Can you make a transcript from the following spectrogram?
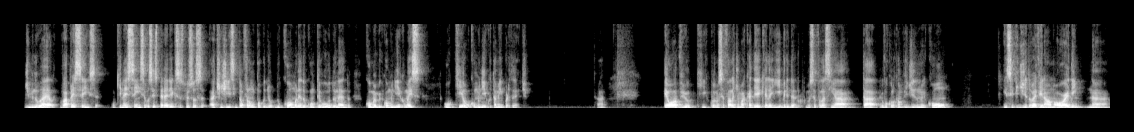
diminua ela, vá para a essência. O que na essência você esperaria que essas pessoas atingissem? Então, falando um pouco do, do como, né, do conteúdo, né, do como eu me comunico, mas o que eu comunico também é importante. Tá? É óbvio que quando você fala de uma cadeia que ela é híbrida, você fala assim, ah, tá, eu vou colocar um pedido no Econ, esse pedido vai virar uma ordem na,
